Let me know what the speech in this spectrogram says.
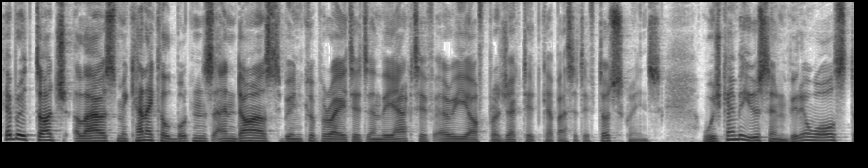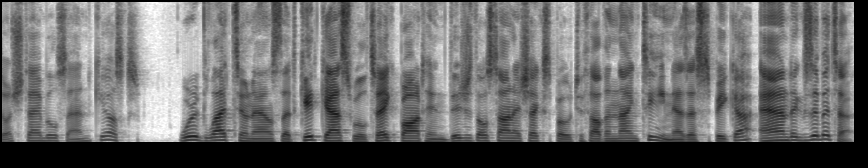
Hybrid Touch allows mechanical buttons and dials to be incorporated in the active area of projected capacitive touchscreens, which can be used in video walls, touch tables, and kiosks. We're glad to announce that KitCast will take part in Digital Signage Expo 2019 as a speaker and exhibitor.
